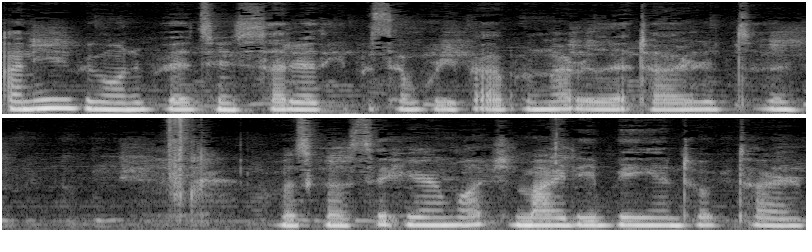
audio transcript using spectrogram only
I need to be going to bed since Saturday. I think it's 7.45, I'm not really that tired, so... I'm just gonna sit here and watch Mighty B until I get tired.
